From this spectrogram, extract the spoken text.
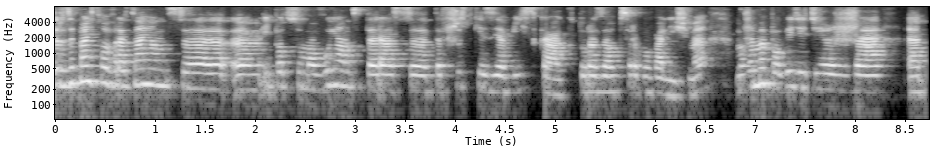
Drodzy Państwo, wracając i podsumowując teraz e, te wszystkie zjawiska, które zaobserwowaliśmy, możemy powiedzieć, że e,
